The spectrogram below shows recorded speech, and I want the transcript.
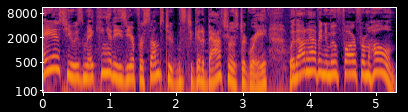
ASU is making it easier for some students to get a bachelor's degree without having to move far from home.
